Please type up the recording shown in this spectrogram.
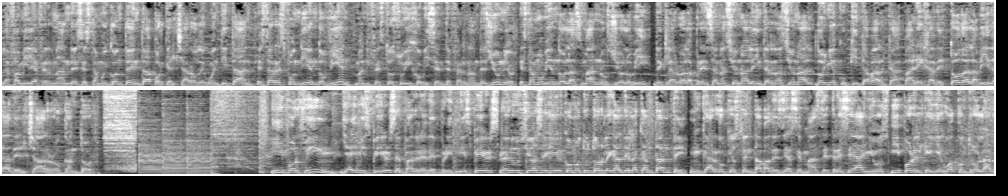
La familia Fernández está muy contenta porque el charro de Huentitán está respondiendo bien, manifestó su hijo Vicente Fernández Jr. Está moviendo las manos, yo lo vi, declaró a la prensa nacional e internacional doña Cuquita Barca, pareja de toda la vida del charro cantor. Y por fin, Jamie Spears, el padre de Britney Spears, renunció a seguir como tutor legal de la cantante, un cargo que ostentaba desde hace más de 13 años y por el que llegó a controlar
